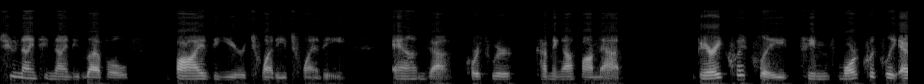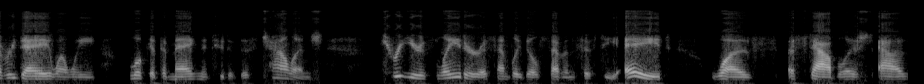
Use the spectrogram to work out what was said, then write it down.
to 1990 levels by the year 2020. And uh, of course, we're coming up on that very quickly. It seems more quickly every day when we look at the magnitude of this challenge. Three years later, Assembly Bill 758 was established as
